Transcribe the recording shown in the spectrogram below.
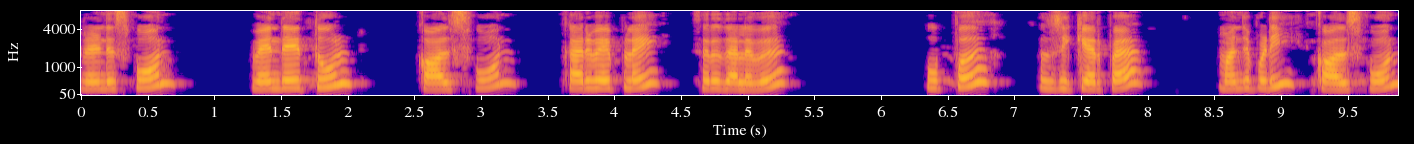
ரெண்டு ஸ்பூன் வெந்தயத்தூள் கால் ஸ்பூன் கருவேப்பிலை சிறிதளவு உப்பு ருசிக்கேற்ப மஞ்சப்பொடி கால் ஸ்பூன்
